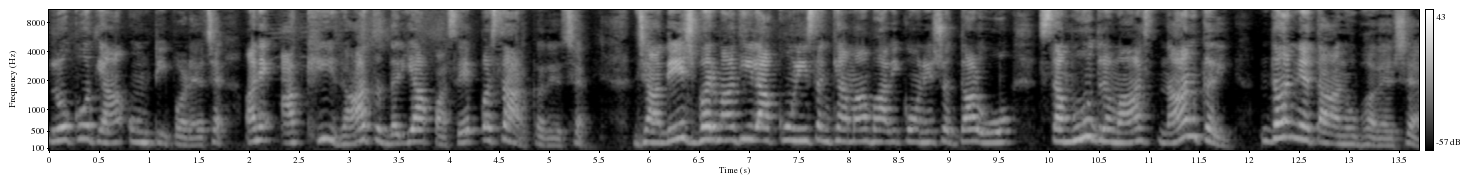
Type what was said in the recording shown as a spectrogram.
લોકો ત્યાં ઉમટી પડે છે અને આખી રાત દરિયા પાસે પસાર કરે છે. જ્યાં દેશભરમાંથી લાખોની સંખ્યામાં ભાવિકો અને શ્રદ્ધાળુઓ સમુદ્રમાં સ્નાન કરી ધન્યતા અનુભવે છે.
